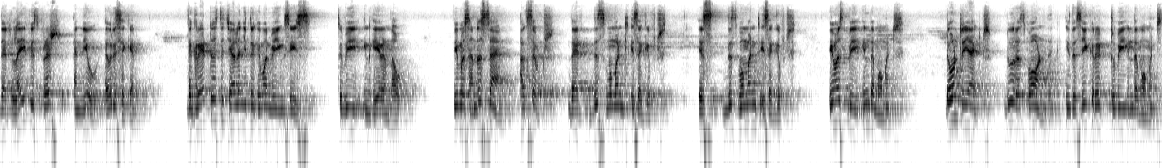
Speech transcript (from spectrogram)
that life is fresh and new every second. The greatest challenge to human beings is to be in here and now. We must understand, accept that this moment is a gift. Yes, this moment is a gift. We must be in the moment. Don't react, do respond is the secret to be in the moment.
